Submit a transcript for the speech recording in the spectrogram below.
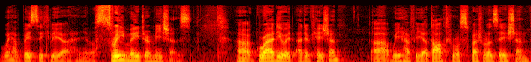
we have basically uh, you know three major missions: uh, graduate education. Uh, we have a doctoral specialization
